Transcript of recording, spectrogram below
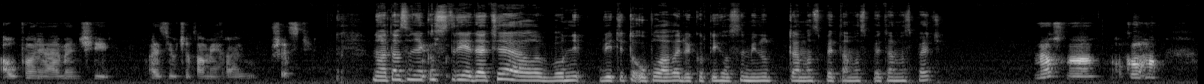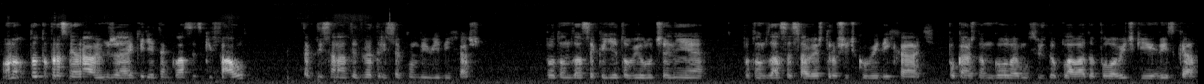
a úplne najmenší aj s dievčatami hrajú 6. No a tam sa nejako striedate, alebo ne, viete to uplávať ako tých 8 minút tam a späť, tam a späť, tam a späť? No jasné, no, ono, toto presne vravím, že aj keď je ten klasický faul, tak ty sa na tie 2-3 sekundy vydýchaš potom zase, keď je to vylúčenie, potom zase sa vieš trošičku vydýchať. Po každom gole musíš doplávať do polovičky ihriska,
